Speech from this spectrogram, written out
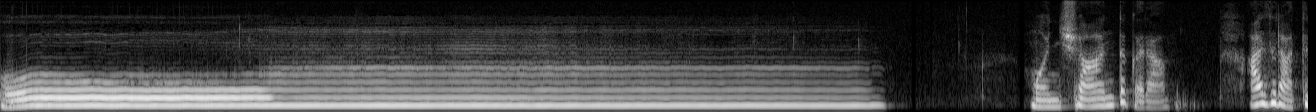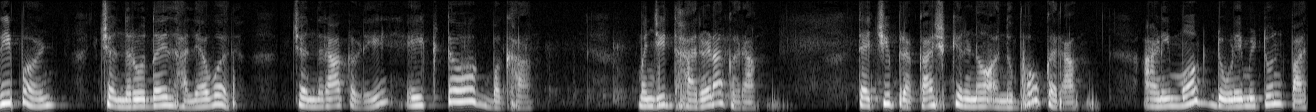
मन शांत करा. आज रात्री पण चंद्रोदय झाल्यावर चंद्राकडे एकटक बघा. म्हणजे धारणा करा. त्याची प्रकाश किरण अनुभव करा. आणि मग डोळे मिटून पाच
